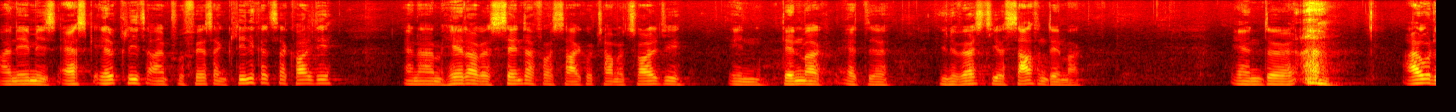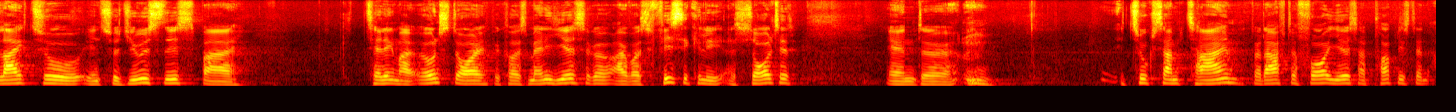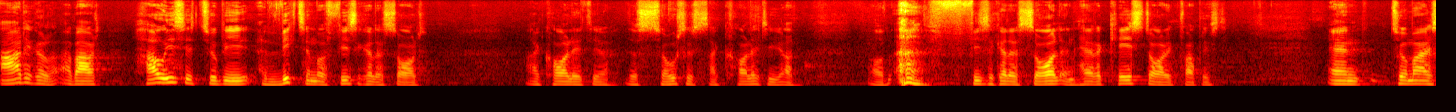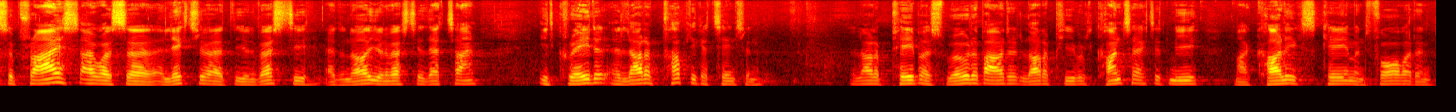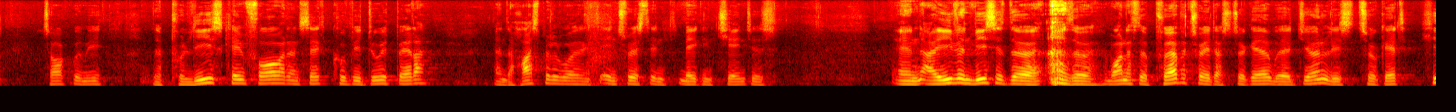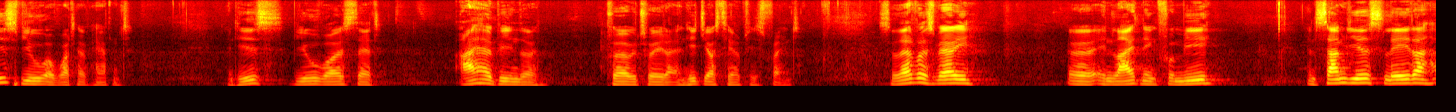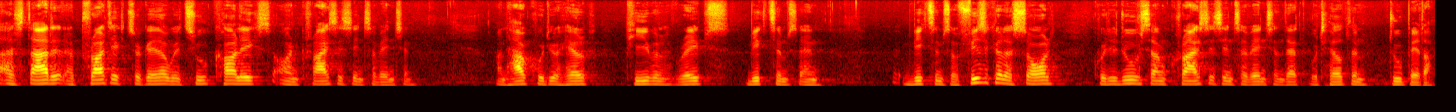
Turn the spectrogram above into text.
My name is Ask Elklit. I'm professor in clinical psychology and I'm head of a center for psychotraumatology in Denmark at the University of Southern Denmark. And uh, I would like to introduce this by telling my own story because many years ago I was physically assaulted and uh, it took some time, but after four years I published an article about how is it to be a victim of physical assault. I call it uh, the social psychology of, of physical assault and have a case story published. And to my surprise, I was uh, a lecturer at the university, at another university at that time. It created a lot of public attention. A lot of papers wrote about it, a lot of people contacted me, my colleagues came and forward and talked with me. The police came forward and said, could we do it better? And the hospital was interested in making changes. And I even visited the, the, one of the perpetrators together with a journalist to get his view of what had happened. And his view was that I had been the perpetrator and he just helped his friend. So that was very uh, enlightening for me. And some years later, I started a project together with two colleagues on crisis intervention, on how could you help people, rapes, victims, and victims of physical assault, could you do some crisis intervention that would help them do better?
